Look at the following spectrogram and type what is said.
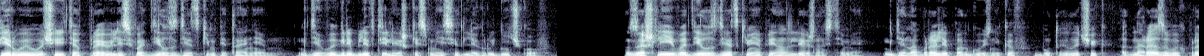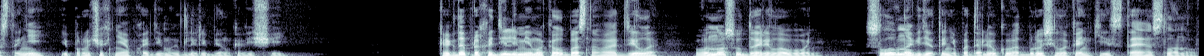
Первую очередь отправились в отдел с детским питанием, где выгребли в тележке смеси для грудничков. Зашли и в отдел с детскими принадлежностями, где набрали подгузников, бутылочек, одноразовых простыней и прочих необходимых для ребенка вещей. Когда проходили мимо колбасного отдела, в нос ударила вонь, словно где-то неподалеку отбросила коньки стая слонов.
